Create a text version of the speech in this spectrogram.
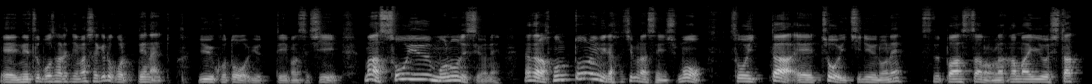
えー、熱望されていましたけど、これ出ないということを言っていますし、まあそういうものですよね。だから本当の意味で八村選手も、そういった、えー、超一流のね、スーパースターの仲間入りをしたっ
